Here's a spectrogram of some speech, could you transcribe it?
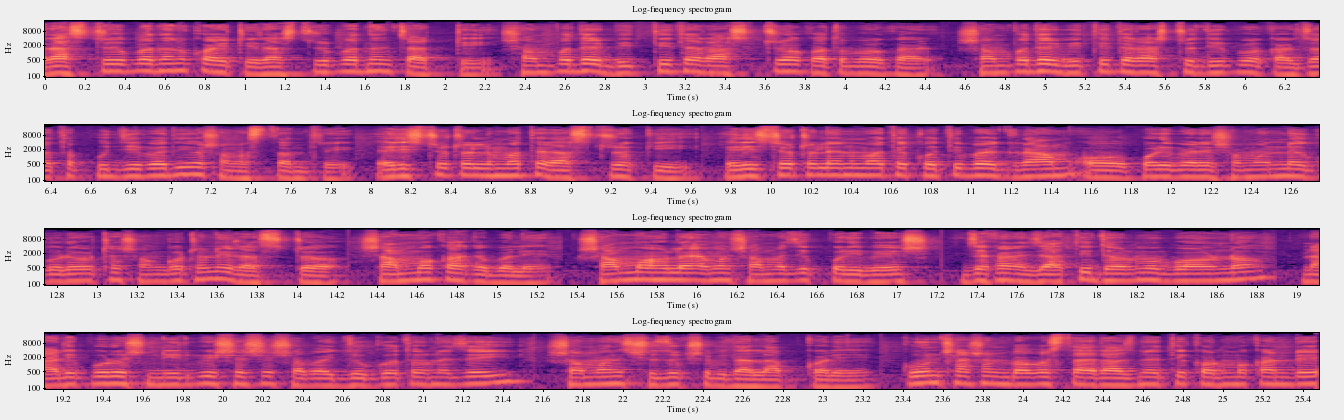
রাষ্ট্রের উপাদান কয়টি? রাষ্ট্রের উপাদান চারটি। সম্পদের ভিত্তিতে রাষ্ট্র কত প্রকার? সম্পদের ভিত্তিতে রাষ্ট্র দুই প্রকার, যথা পুঁজিবাদী ও সমাজতান্ত্রিক। এরিস্টটলের মতে রাষ্ট্র কি? এরিস্টটলের মতে কতিপয় গ্রাম ও পরিবারের সমন্বয়ে গড়ে ওঠা সংগঠনই রাষ্ট্র। সাম্য কাকে বলে? সাম্য হলো এমন সামাজিক পরিবেশ যেখানে জাতি, ধর্ম, বর্ণ, নারী, পুরুষ নির্বিশেষে সবাই যোগ্যতা অনুযায়ী সমান সুযোগ সুবিধা লাভ করে। কোন শাসন ব্যবস্থায় রাজনৈতিক কর্মকাণ্ডে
